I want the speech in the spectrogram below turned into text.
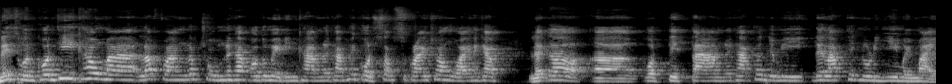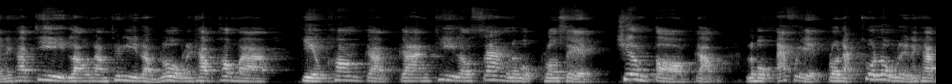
ในส่วนคนที่เข้ามารับฟังรับชมนะครับ Automate Income นะครับ ให้กด subscribe ช่องไว้นะครับ แล้วก็กดติดตามนะครับ ท่านจะมีได้รับเทคโนโลยีใหม่ๆนะครับ ที่เรานำเทคโนโลยีระดับโลกนะครับ เข้ามาเกี่ยวข้องกับการที่เราสร้างระบบ process เชื่อมต่อกับระบบ affiliate product ทั่วโลกเลยนะครับ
